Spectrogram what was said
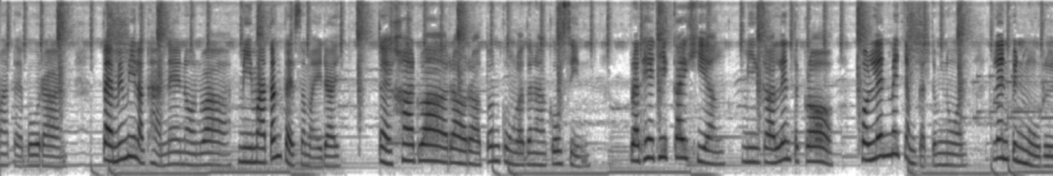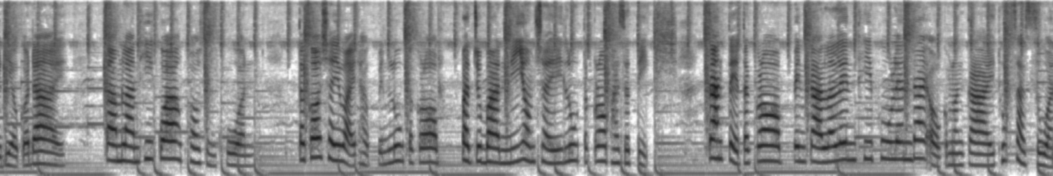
มาแต่โบราณ แต่ไม่มีหลักฐานแน่นอนว่ามีมาตั้งแต่สมัยใด แต่คาดว่าราวๆต้นกรุงรัตนโกสินทร์ประเทศที่ใกล้เคียง มีการเล่นตะกร้อ คนเล่นไม่จำกัดจำนวน เล่นเป็นหมู่หรือเดี่ยวก็ได้ ตามลานที่กว้างพอสมควร ตะกร้อใช้ไหวถักเป็นลูกตะกร้อ ปัจจุบันนิยมใช้ลูกตะกร้อพลาสติก การเตะตะกร้อเป็นการละเล่นที่ผู้เล่นได้ออกกำลังกายทุกสัดส่วน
